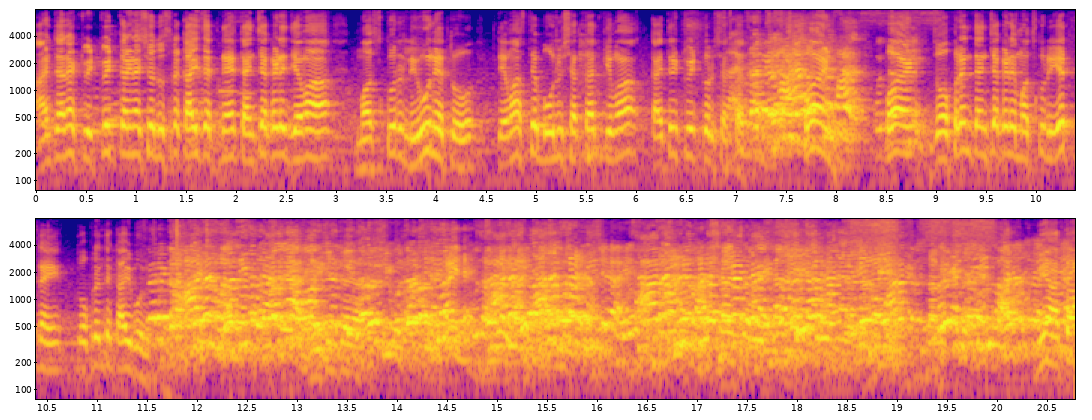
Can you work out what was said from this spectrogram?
आणि त्यांना ट्विटविट करण्याशिवाय दुसरं काहीच येत नाही. त्यांच्याकडे जेव्हा मजकूर लिहून येतो तेव्हाच ते बोलू शकतात किंवा काहीतरी ट्विट करू शकतात. पण पण जोपर्यंत त्यांच्याकडे मजकूर येत नाही तोपर्यंत ते काही बोलू शकतात मी आता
